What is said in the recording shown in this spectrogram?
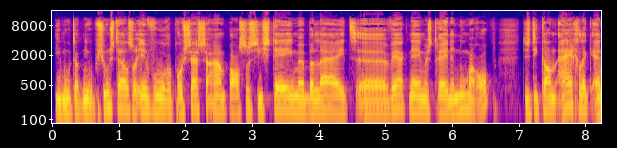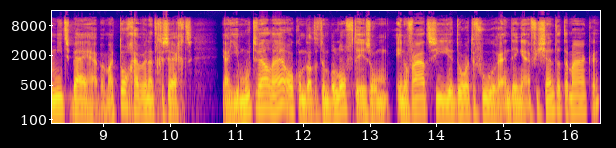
Die moet dat nieuwe pensioenstelsel invoeren, processen aanpassen, systemen, beleid, uh, werknemers trainen, noem maar op. Dus die kan eigenlijk er niets bij hebben. Maar toch hebben we net gezegd, ja, je moet wel, hè, ook omdat het een belofte is om innovatie door te voeren en dingen efficiënter te maken.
